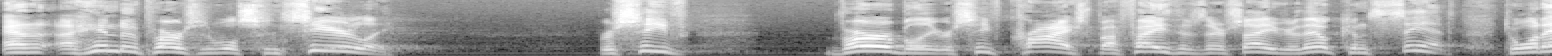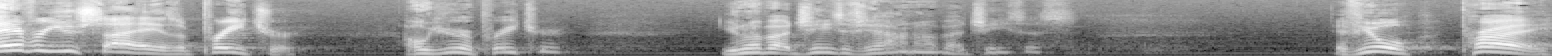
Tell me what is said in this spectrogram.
And a Hindu person will sincerely receive verbally receive Christ by faith as their Savior. They'll consent to whatever you say as a preacher. Oh, you're a preacher? You know about Jesus? Yeah, I know about Jesus. If you'll pray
